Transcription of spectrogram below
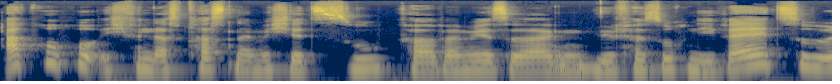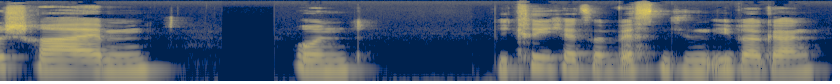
Apropos, ich finde, das passt nämlich jetzt super, wenn wir sagen, wir versuchen die Welt zu beschreiben und wie kriege ich jetzt am besten diesen Übergang?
